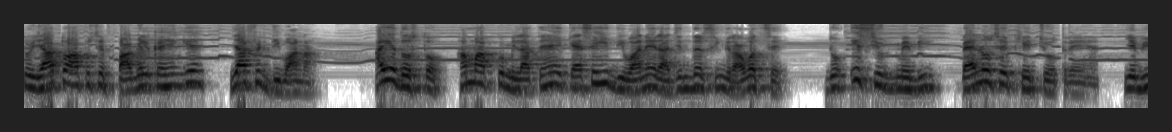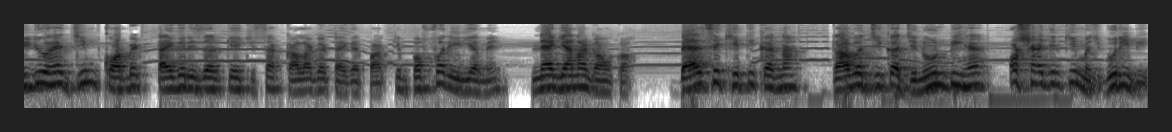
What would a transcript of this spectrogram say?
तो या तो आप उसे पागल कहेंगे या फिर दीवाना। आइए दोस्तों, हम आपको मिलाते हैं एक ऐसे ही दीवाने राजेंद्र सिंह रावत से, जो इस युग में भी बैलों से खेत जोत रहे हैं। ये वीडियो है जिम कॉर्बेट टाइगर रिज़र्व के एक हिस्सा कालागढ़ टाइगर पार्क के बफर एरिया में नैग्याना गाँव का। बैल से खेती करना रावत जी का जुनून भी है और शायद इनकी मजबूरी भी।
